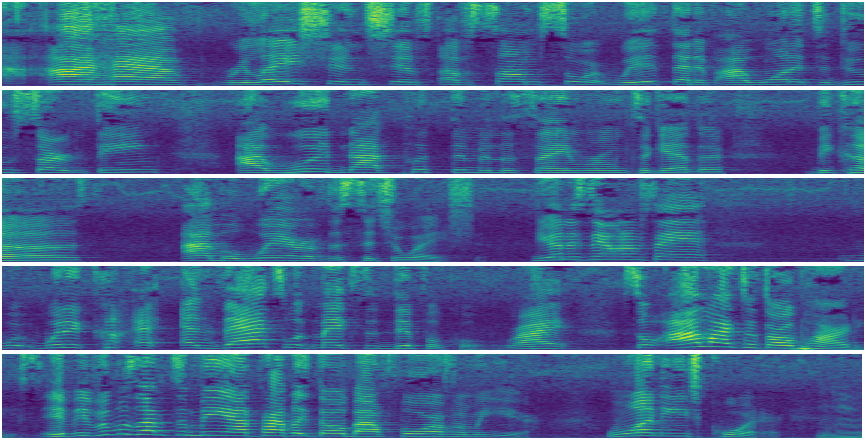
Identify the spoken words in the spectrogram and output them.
I have relationships of some sort with that if I wanted to do certain things, I would not put them in the same room together because I'm aware of the situation. Do you understand what I'm saying? When it and that's what makes it difficult, right? So I like to throw parties. If, if it was up to me, I'd probably throw about four of them a year, one each quarter. Mm-hmm.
